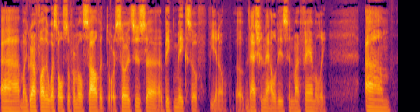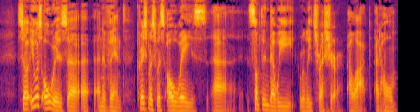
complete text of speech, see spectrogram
Uh, my grandfather was also from El Salvador. So it's just a big mix of, you know, nationalities in my family. Um, so it was always uh, an event. Christmas was always uh, something that we really treasure a lot at home.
